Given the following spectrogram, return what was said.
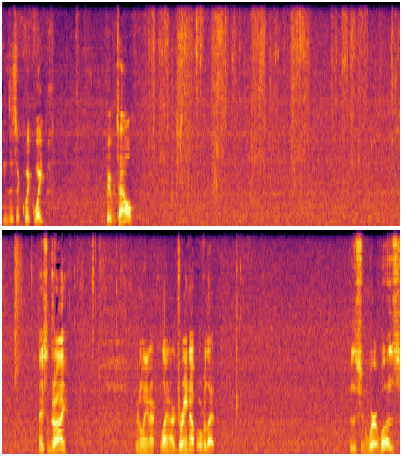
Give this a quick wipe. Paper towel. Nice and dry. To line our, line our drain up over that position where it was.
